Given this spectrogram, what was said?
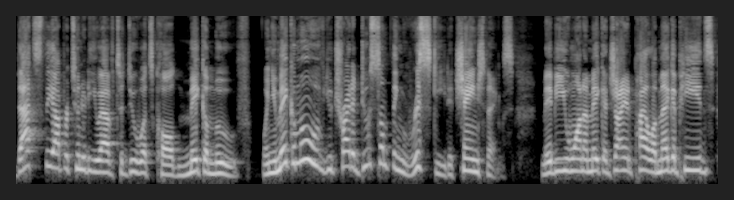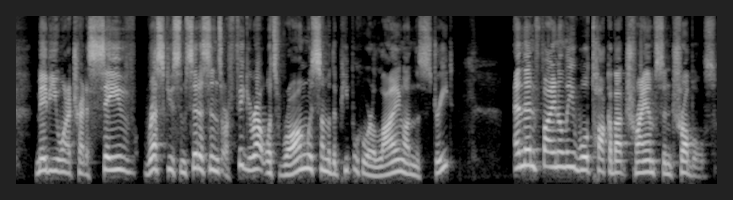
that's the opportunity you have to do what's called make a move. When you make a move, you try to do something risky to change things. Maybe you want to make a giant pile of megapedes. Maybe you want to try to save, rescue some citizens, or figure out what's wrong with some of the people who are lying on the street. And then finally, we'll talk about triumphs and troubles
